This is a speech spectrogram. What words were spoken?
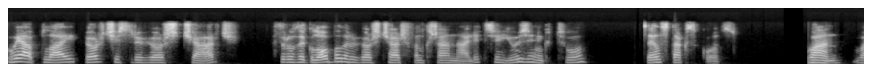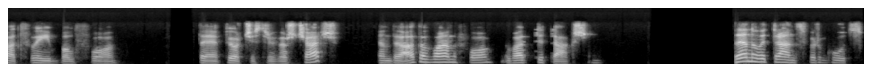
we apply purchase reverse charge through the global reverse charge functionality using two sales tax codes. One VAT label for the purchase reverse charge and the other one for VAT deduction. Then we transfer goods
